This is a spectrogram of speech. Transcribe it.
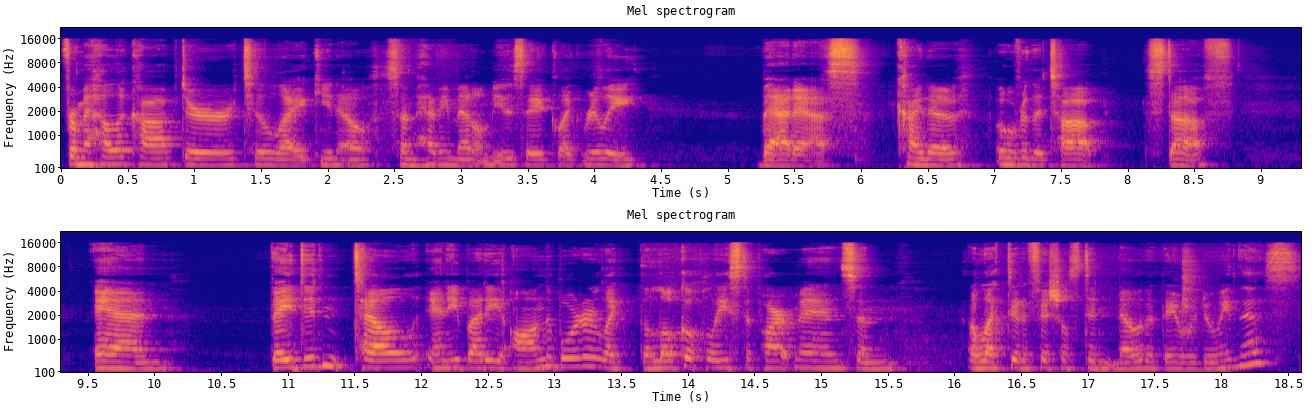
from a helicopter to like you know some heavy metal music like really badass kind of over the top stuff. And they didn't tell anybody on the border like the local police departments and elected officials didn't know that they were doing this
